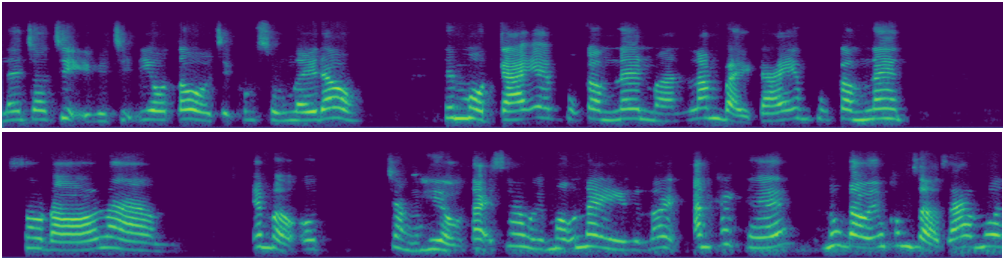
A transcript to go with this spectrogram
lên cho chị vì chị đi ô tô chị không xuống lấy đâu. Thêm một cái em cũng cầm lên mà năm, bảy cái em cũng cầm lên. Sau đó là em bảo chẳng hiểu tại sao cái mẫu này nó lại ăn khách thế. Lúc đầu em không dở ra luôn.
